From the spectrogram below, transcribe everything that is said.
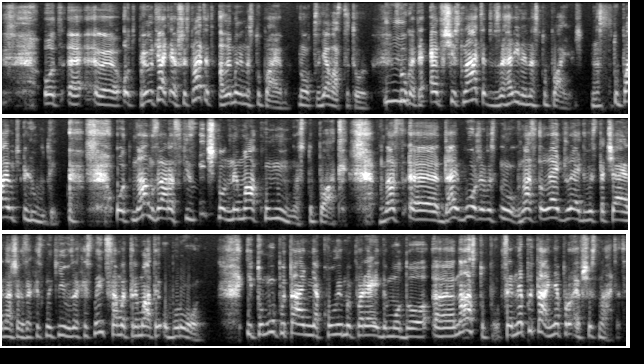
От, е, е, от прилетять F-16, але ми не наступаємо. Ну, от я вас цитую. Мгм. Слухайте, F-16 взагалі не наступають. Наступають люди. От нам зараз фізично нема кому наступати. В нас, е, дай Боже, ну, в нас ледь-ледь вистачає наших захисників і захисниць саме тримати оборону. І тому питання, коли ми перейдемо до е, наступу, це не питання про F-16.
